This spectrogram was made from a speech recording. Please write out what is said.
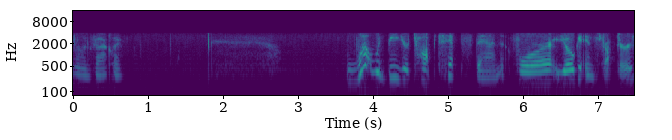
No, exactly. What would be your top tips then for yoga instructors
